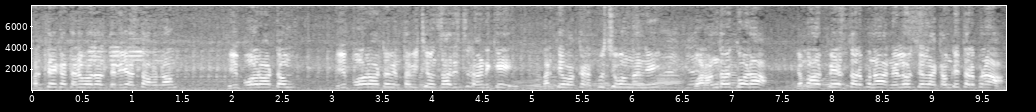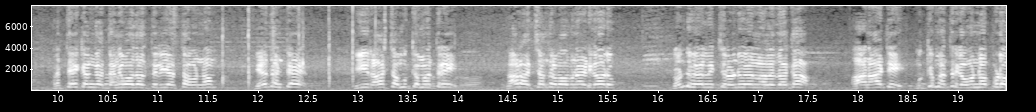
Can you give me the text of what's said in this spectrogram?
ప్రత్యేక ధన్యవాదాలు తెలియజేస్తా ఉన్నాం. ఈ పోరాటం ఈ పోరాటం ఇంత విజయం సాధించడానికి ప్రతి ఒక్కరి కృషి ఉందని వారందరికి కూడా ఎంఆర్పిఎస్ తరఫున నెల్లూరు జిల్లా కమిటీ తరఫున ప్రత్యేకంగా ధన్యవాదాలు తెలియజేస్తా ఉన్నాం. ఏదంటే ఈ రాష్ట్ర ముఖ్యమంత్రి నారా చంద్రబాబు నాయుడు గారు రెండు వేల నుంచి రెండు వేల నాలుగు దాకా ఆనాటి ముఖ్యమంత్రిగా ఉన్నప్పుడు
